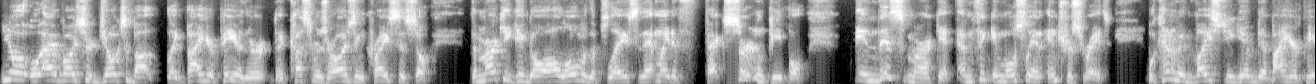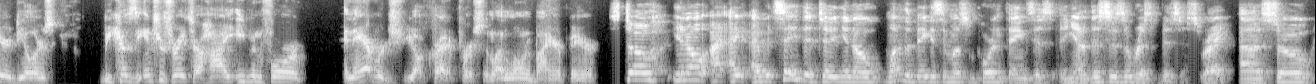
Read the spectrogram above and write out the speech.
You know, I've always heard jokes about like buy here, pay here. The customers are always in crisis, so the market can go all over the place. That might affect certain people. In this market, I'm thinking mostly on interest rates. What kind of advice do you give to buy here, pay here dealers? Because the interest rates are high even for an average you know, credit person, let alone a buyer payer. So, you know, I, I would say that, uh, you know, one of the biggest and most important things is, you know, this is a risk business, right? Uh, so,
